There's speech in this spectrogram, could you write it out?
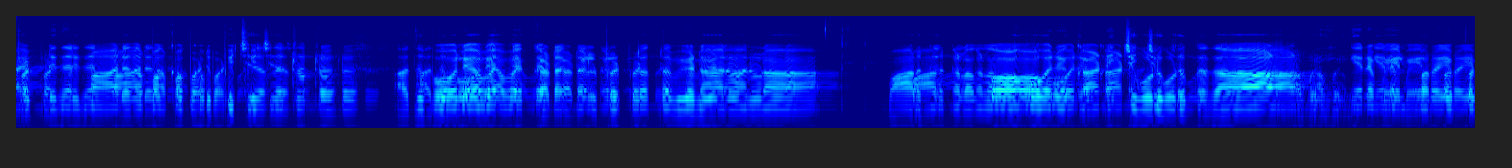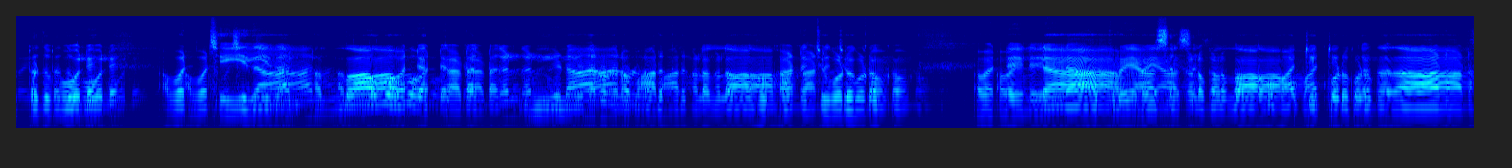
പണ്ഡിതന്മാരെ നമുക്ക് പഠിപ്പിച്ചു തന്നിട്ടുണ്ട്. അതുപോലെ അവന്റെ കടങ്ങൾ പെട്ടെന്ന് വീടാനുള്ള മാർഗങ്ങൾ അള്ളാഹുവിനെ കാണിച്ചു കൊടുക്കുന്നതാണ്. ഇങ്ങനെ മേൽ പറയപ്പെട്ടതുപോലെ അവൻ ചെയ്താൽ അള്ളാഹു അവന്റെ കടകൾ വീടാനുള്ള മാർഗങ്ങൾ അള്ളാഹു കാണിച്ചു കൊടുക്കും. അവന്റെ എല്ലാ പ്രയാസങ്ങളും അള്ളാഹു മാറ്റി കൊടുക്കുന്നതാണ്.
